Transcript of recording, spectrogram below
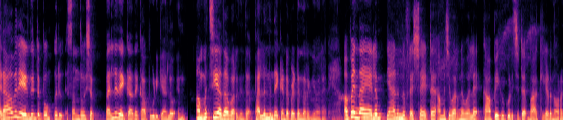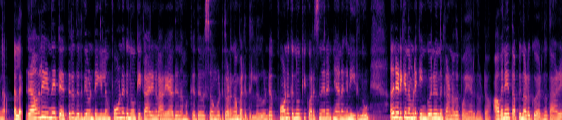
രാവിലെ എഴുന്നേറ്റപ്പം ഒരു സന്തോഷം. പല്ല് തേക്കാതെ കാപ്പി കുടിക്കാമല്ലോ എന്ന്. അമ്മച്ചി അതാ പറഞ്ഞത് പല്ലൊന്നും തേക്കേണ്ട പെട്ടെന്ന് ഇറങ്ങി വരാൻ. അപ്പോൾ എന്തായാലും ഞാനൊന്ന് ഫ്രഷ് ആയിട്ട് അമ്മച്ചി പറഞ്ഞ പോലെ കാപ്പിയൊക്കെ കുടിച്ചിട്ട് ബാക്കി കിടന്ന് ഉറങ്ങാം അല്ലേ? രാവിലെ എഴുന്നേറ്റ് എത്ര ധൃതി ഉണ്ടെങ്കിലും ഫോണൊക്കെ നോക്കി കാര്യങ്ങൾ അറിയാതെ നമുക്ക് ദിവസം അങ്ങോട്ട് തുടങ്ങാൻ പറ്റത്തില്ല. അതുകൊണ്ട് ഫോണൊക്കെ നോക്കി കുറച്ച് നേരം ഞാൻ അങ്ങനെ ഇരുന്നു. അതിനിടയ്ക്ക് നമ്മുടെ കിങ്കോനെ ഒന്ന് കാണാതെ പോയായിരുന്നു കേട്ടോ. അവനെ തപ്പി നടക്കുമായിരുന്നു താഴെ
